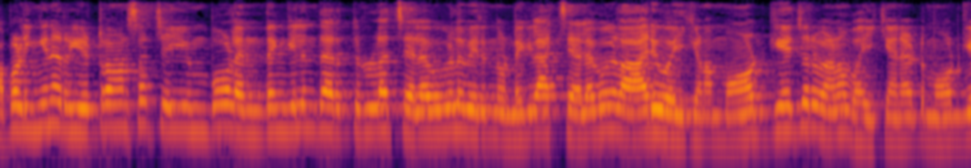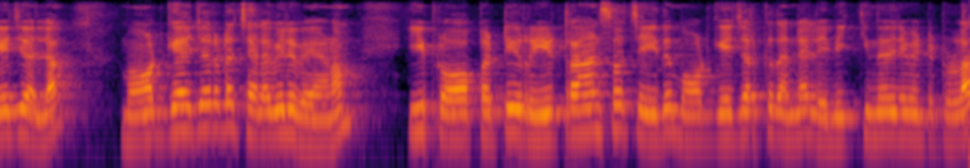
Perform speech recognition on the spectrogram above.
അപ്പോൾ ഇങ്ങനെ റീട്രാൻസ്ഫർ ചെയ്യുമ്പോൾ എന്തെങ്കിലും തരത്തിലുള്ള ചെലവുകൾ വരുന്നുണ്ടെങ്കിൽ ആ ചെലവുകൾ ആര് വഹിക്കണം? മോഡ്ഗേജർ വേണം വഹിക്കാനായിട്ട്. മോഡ്ഗേജ് അല്ല മോഡ്ഗേജറുടെ ചെലവിൽ വേണം ഈ പ്രോപ്പർട്ടി റീട്രാൻസ്ഫർ ചെയ്ത് മോഡ്ഗേജർക്ക് തന്നെ ലഭിക്കുന്നതിന് വേണ്ടിയിട്ടുള്ള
